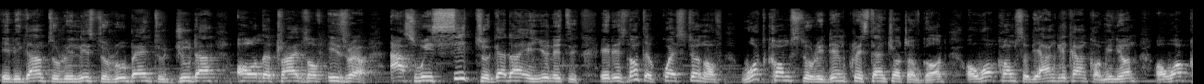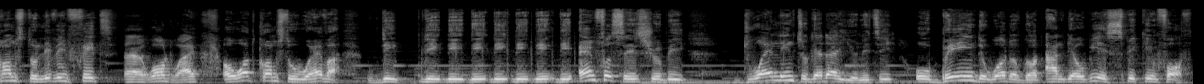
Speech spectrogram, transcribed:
He began to release to Reuben, to Judah, all the tribes of Israel. As we sit together in unity, it is not a question of what comes to Redeemed Christian Church of God, or what comes to the Anglican Communion, or what comes to Living Faith uh, Worldwide, or what comes to whoever. The, the, the, the, the, the, the, the emphasis should be dwelling together in unity, obeying the word of God, and there will be a speaking forth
